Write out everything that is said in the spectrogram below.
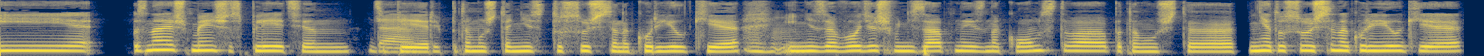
и знаешь меньше сплетен Да. теперь, потому что не тусуешься на курилке, Мгм. и не заводишь внезапные знакомства, потому что не тусуешься на курилке.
